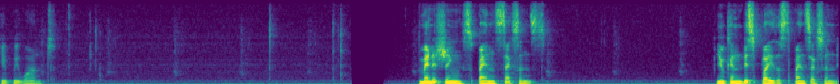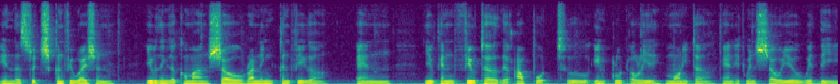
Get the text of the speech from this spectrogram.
if we want. Managing span sections you can display the span section in the switch configuration using the command show running configure and you can filter the output to include only monitor and it will show you with the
